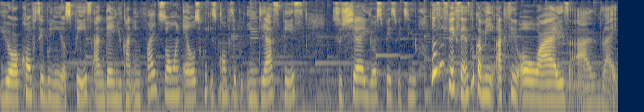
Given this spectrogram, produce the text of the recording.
you're comfortable in your space and then you can invite someone else who is comfortable in their space to share your space with you. Does this make sense? Look at me acting all wise and like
